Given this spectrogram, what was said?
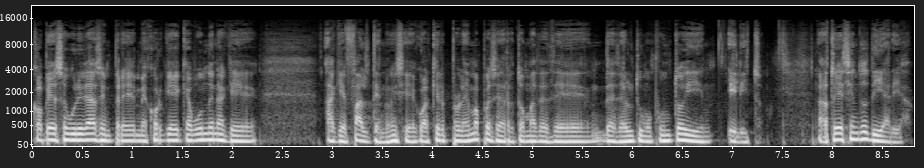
Copia de seguridad siempre es mejor que, que abunden a que, a que falte, ¿no? Y si hay cualquier problema, pues se retoma desde, desde el último punto y, y listo. La estoy haciendo diaria.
